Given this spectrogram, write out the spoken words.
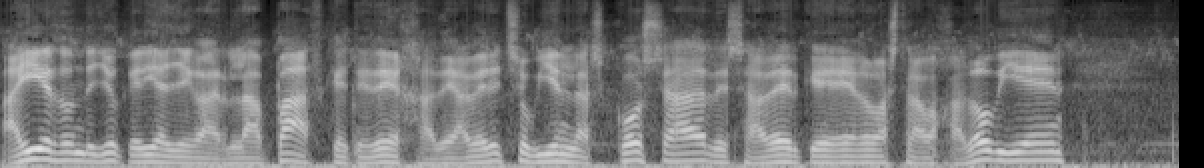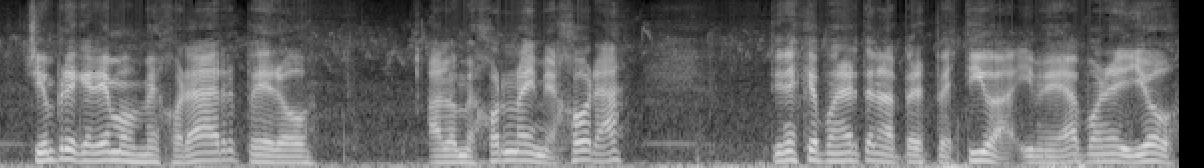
Ahí es donde yo quería llegar, la paz que te deja de haber hecho bien las cosas, de saber que lo has trabajado bien. Siempre queremos mejorar, pero a lo mejor no hay mejora. Tienes que ponerte en la perspectiva y me voy a poner yo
